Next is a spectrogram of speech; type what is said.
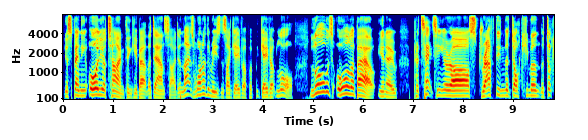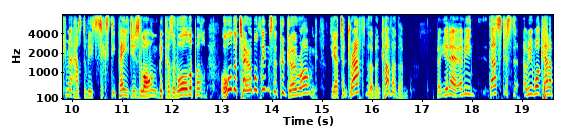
you're spending all your time thinking about the downside, and that's one of the reasons I gave up gave up law. Law was all about you know protecting your ass, drafting the document. The document has to be 60 pages long because of all the all the terrible things that could go wrong. You had to draft them and cover them. But you know, I mean, that's just. I mean, what kind of?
